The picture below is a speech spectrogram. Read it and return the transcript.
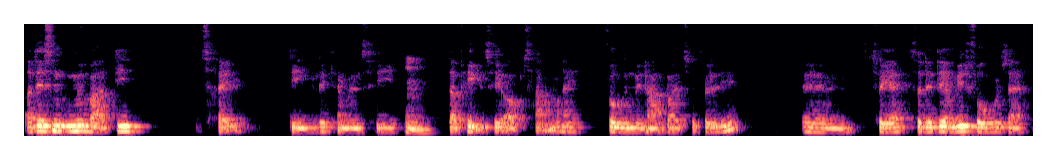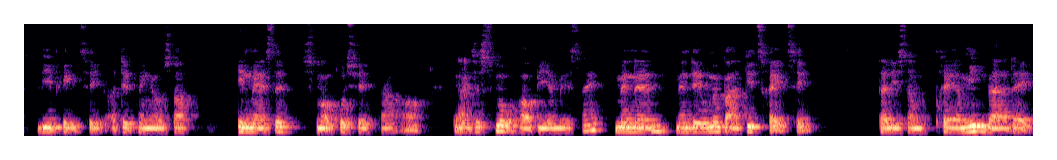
Og det er sådan umiddelbart de tre dele, kan man sige, Mm. der pt. optager mig, foruden mit arbejde selvfølgelig. Øhm, så ja, så det er der mit fokus er lige pt. Og det bringer jo så en masse små projekter og en masse små hobbyer med sig. Ikke? Men, øh, men det er umiddelbart de tre ting, der ligesom præger min hverdag,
